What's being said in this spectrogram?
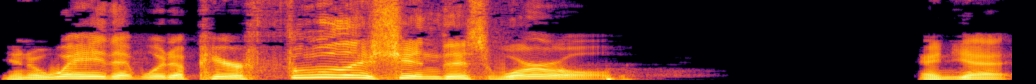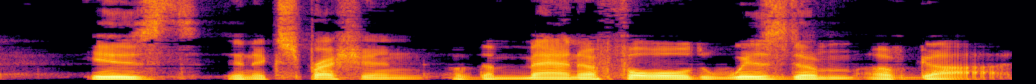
In a way that would appear foolish in this world, and yet is an expression of the manifold wisdom of God.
